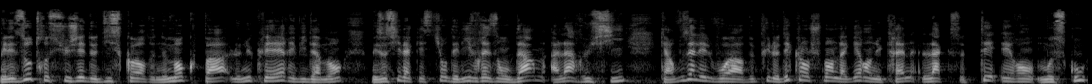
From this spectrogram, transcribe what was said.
mais les autres sujets de discorde ne manquent pas, le nucléaire évidemment, mais aussi la question des livraisons d'armes à la Russie, car vous allez le voir, depuis le déclenchement de la guerre en Ukraine, l'axe Téhéran-Moscou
